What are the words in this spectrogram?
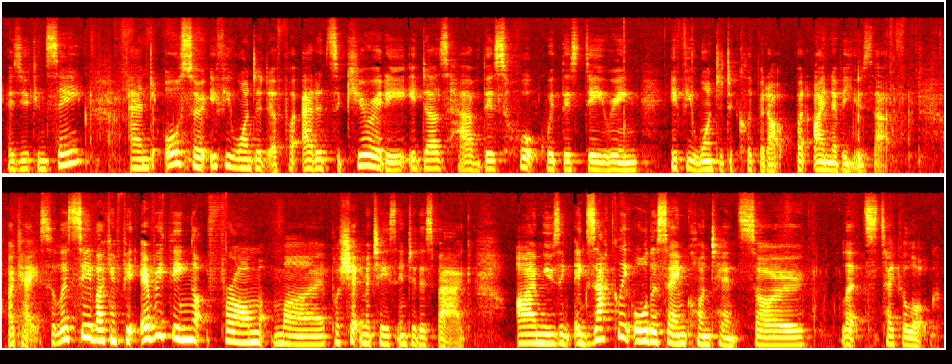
as you can see. And also if you wanted it for added security, it does have this hook with this D-ring if you wanted to clip it up, but I never use that. Okay, so let's see if I can fit everything from my Pochette Métis into this bag. I'm using exactly all the same contents, so let's take a look.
